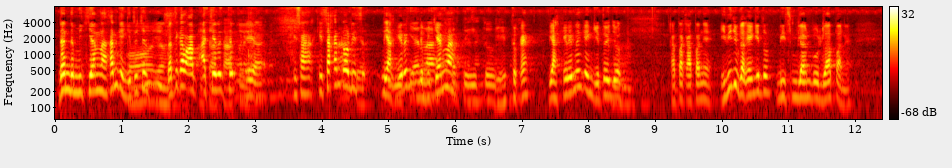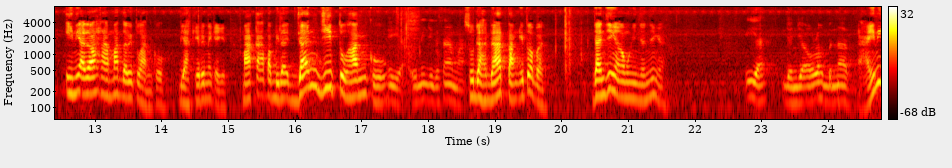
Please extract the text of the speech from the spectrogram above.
dan demikianlah kan kayak gitu, Oh, yang Berarti kalau kisah akhir satu ya? iya. Kisah kisah kan kalau di diakhirin Demikianlah, demikianlah. seperti itu. Gitu kan. Diakhirinnya kayak gitu, Jul. Kata-katanya. Ini juga kayak gitu di 98 ya. Ini adalah rahmat dari Tuhanku. Diakhirinnya kayak gitu. Maka apabila janji Tuhanku Iya, ini juga sama. sudah datang, itu apa? Janji nggak ngomongin janji nggak? Iya, janji Allah benar. Nah ini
